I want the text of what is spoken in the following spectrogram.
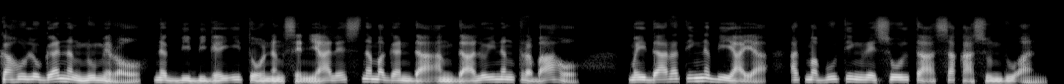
Kahulugan ng numero, nagbibigay ito ng senyales na maganda ang daloy ng trabaho, may darating na biyaya, at mabuting resulta sa kasunduan.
